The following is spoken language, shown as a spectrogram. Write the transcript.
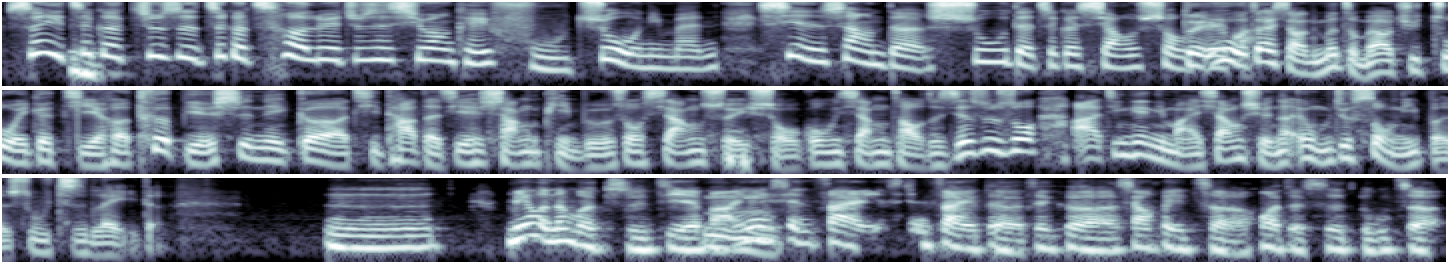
所以这个就是这个策略，就是希望可以辅助你们线上的书的。这个销售对，因为我在想你们怎么样去做一个结合，特别是那个其他的这些商品，比如说香水、手工香皂这些，就是说啊，今天你买香水呢，哎，我们就送你一本书之类的。嗯，没有那么直接吧，因为现在现在的这个消费者或者是读者，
